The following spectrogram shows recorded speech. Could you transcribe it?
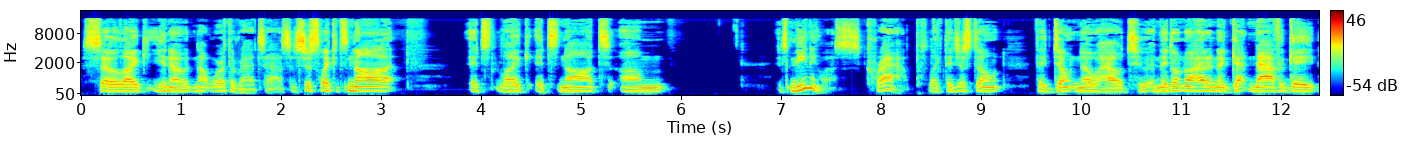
So like, you know, not worth a rat's ass. It's just like it's not. It's like it's not. um It's meaningless crap. Like they just don't. They don't know how to, and they don't know how to na- navigate.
